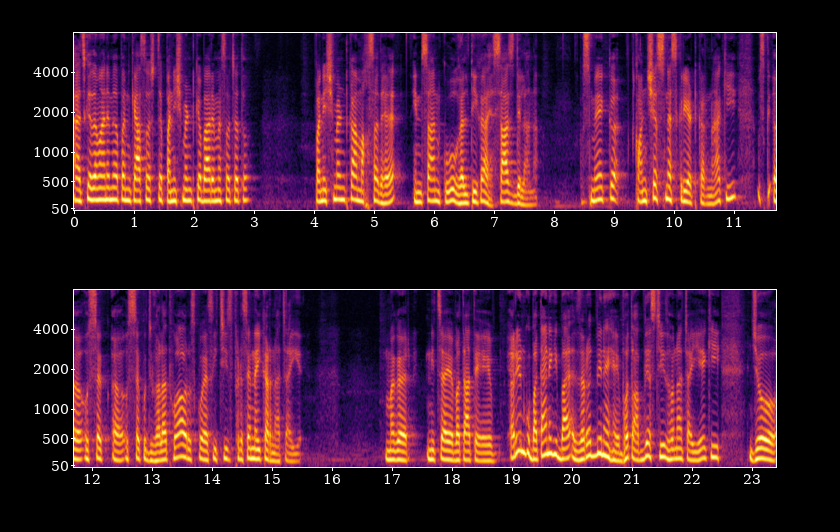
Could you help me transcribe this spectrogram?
آج کے زمانے میں اپن کیا سوچتے پنشمنٹ کے بارے میں سوچا تو۔ پنشمنٹ کا مقصد ہے انسان کو غلطی کا احساس دلانا۔ اس میں ایک کانشیسنیس کریٹ کرنا کہ اس اس سے اس سے کچھ غلط ہوا اور اس کو ایسی چیز پھر سے نہیں کرنا چاہیے۔ مگر نیچا یہ بتاتے ارے ان کو بتانے کی ضرورت بھی نہیں ہے۔ بہت آبویس چیز ہونا چاہیے کہ جو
